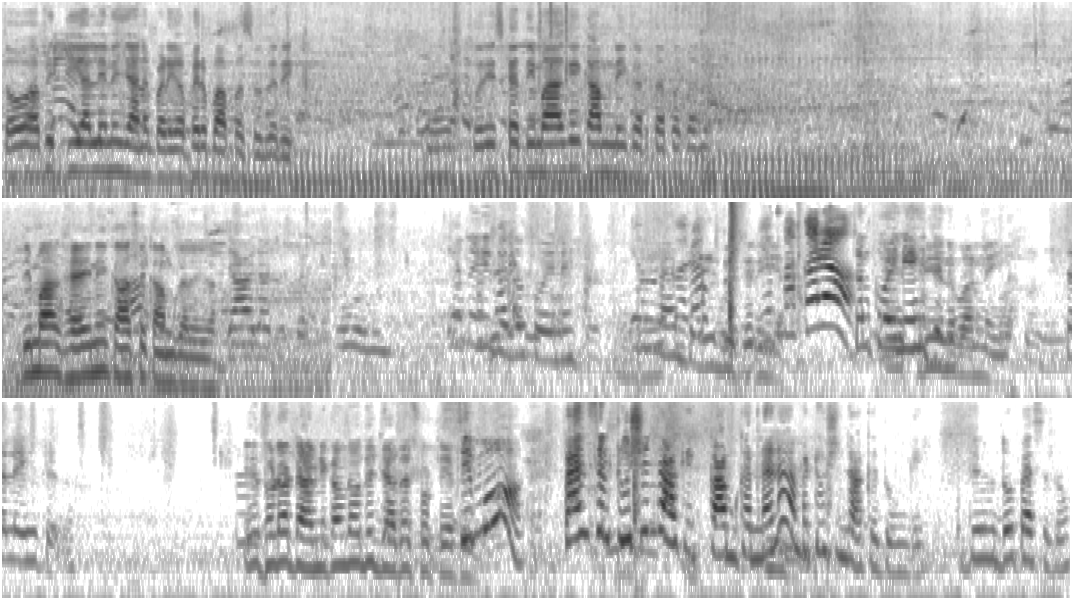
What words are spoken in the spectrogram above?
तो अभी दिया लेने जाना पड़ेगा, फिर वापस उधर ही। कोई इसका दिमाग ही काम नहीं करता, पता नहीं। दिमाग है ही नहीं, कहाँ से काम करेगा? तो ये थोड़ा टाइम निकाल दो ज़्यादा छोटे सिमो पेंसिल ट्यूशन जाके काम करना है ना मैं ट्यूशन जाके दूँगी। दो पैसे दो।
